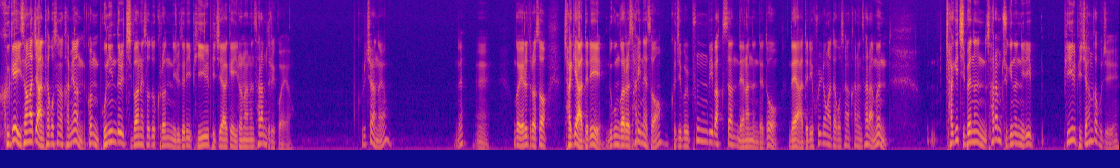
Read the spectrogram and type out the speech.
그게 이상하지 않다고 생각하면 그건 본인들 집안에서도 그런 일들이 비일비재하게 일어나는 사람들일 거예요. 그렇지 않아요? 네? 예. 그러니까 예를 들어서 자기 아들이 누군가를 살인해서 그 집을 풍비박산 내놨는데도 내 아들이 훌륭하다고 생각하는 사람은 자기 집에는 사람 죽이는 일이 비일비재한가 보지.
